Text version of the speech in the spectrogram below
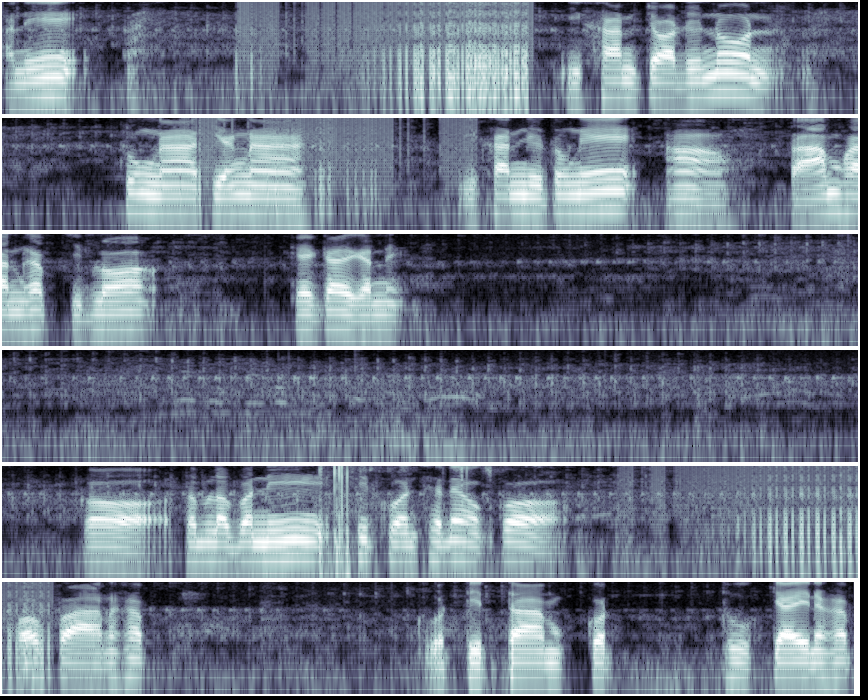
อันนี้ อีกคันจอดอยู่นู่น ทุ่งนาเถียงนา อีกคันอยู่ตรงนี้ อ้าวสามคันครับสิบล้อ ใกล้ ๆ กันนี่ ก็สำหรับวันนี้พิทควรชาแนลก็ขอฝากนะครับ กดติดตามกดถูกใจนะครับ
